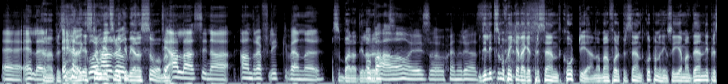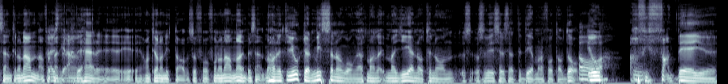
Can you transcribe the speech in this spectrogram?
Eh, eller Ja, precis. eller Det går han inte så mycket runt mer än så, men- till alla sina andra flickvänner Och så bara delar och ut. bara, åh, jag är så generös. Det är lite som att skicka iväg ett presentkort igen. Om man får ett presentkort på någonting så ger man den i present till någon annan. För att man tänker, det, ah, det här är, är, har inte jag någon nytta av. Så får, får någon annan en present. Men har ni inte gjort den missen någon gång? Att man, man ger något till någon och så visar det sig att det är det man har fått av dem? Ja. Jo. Ah, fy fan, det är ju...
